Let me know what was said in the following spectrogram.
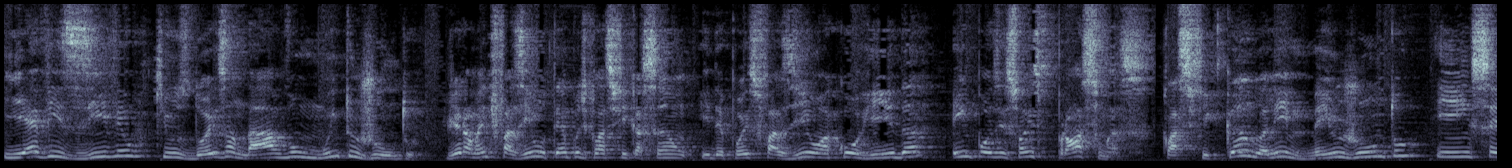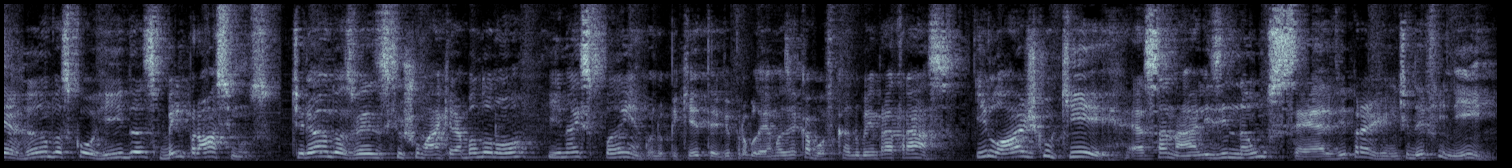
E é visível que os dois andavam muito junto. Geralmente faziam o tempo de classificação e depois faziam a corrida em posições próximas, classificando ali meio junto e encerrando as corridas bem próximos, tirando as vezes que o Schumacher abandonou e na Espanha, quando o Piquet teve problemas e acabou ficando bem para trás. E lógico que essa análise não serve para a gente definir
